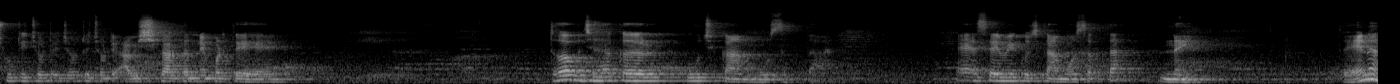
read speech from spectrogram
छोटे छोटे छोटे छोटे आविष्कार करने पड़ते हैं। तब जाकर कुछ काम हो सकता है। ऐसे में कुछ काम हो सकता नहीं। तो है ना?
